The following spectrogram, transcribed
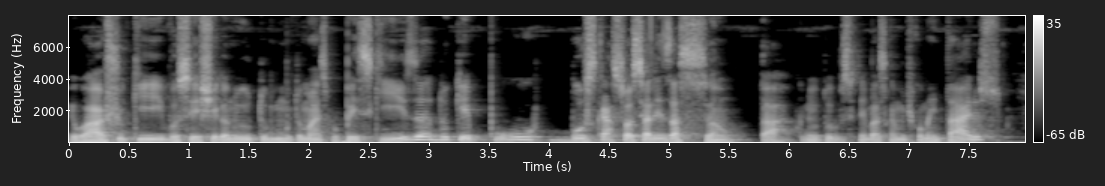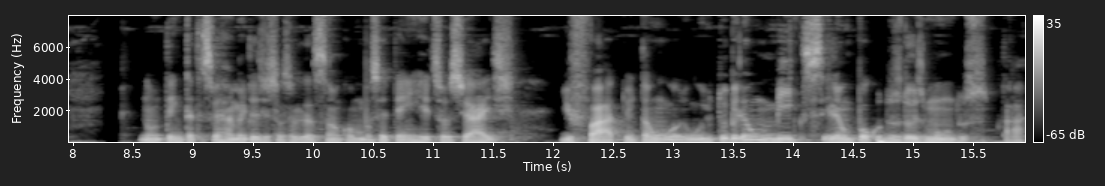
eu acho que você chega no YouTube muito mais por pesquisa do que por buscar socialização, tá? Porque no YouTube você tem basicamente comentários, não tem tantas ferramentas de socialização como você tem em redes sociais de fato. Então o YouTube ele é um mix, ele é um pouco dos dois mundos, tá?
